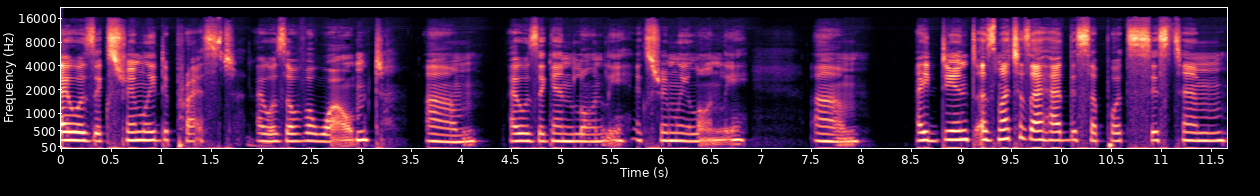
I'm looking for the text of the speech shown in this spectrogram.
I was extremely depressed. I was overwhelmed. Um, I was again lonely, extremely lonely. Um, I didn't, as much as I had the support system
